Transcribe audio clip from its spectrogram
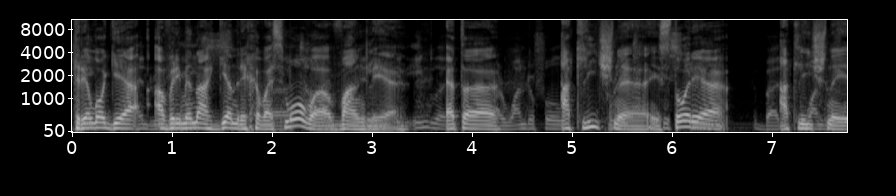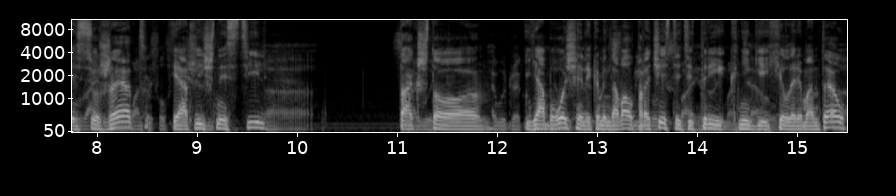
Трилогия о временах Генриха VIII в Англии — это отличная история, отличный сюжет и отличный стиль. Так что я бы очень рекомендовал прочесть эти три книги Хиллари Мантел,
